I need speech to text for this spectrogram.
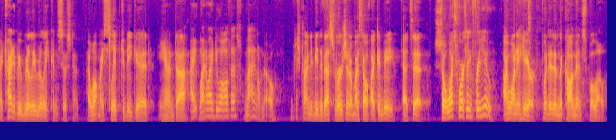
I try to be really, really consistent. I want my sleep to be good. And uh, I, why do I do all this? I don't know. I'm just trying to be the best version of myself I can be. That's it. So, what's working for you? I want to hear. Put it in the comments below.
